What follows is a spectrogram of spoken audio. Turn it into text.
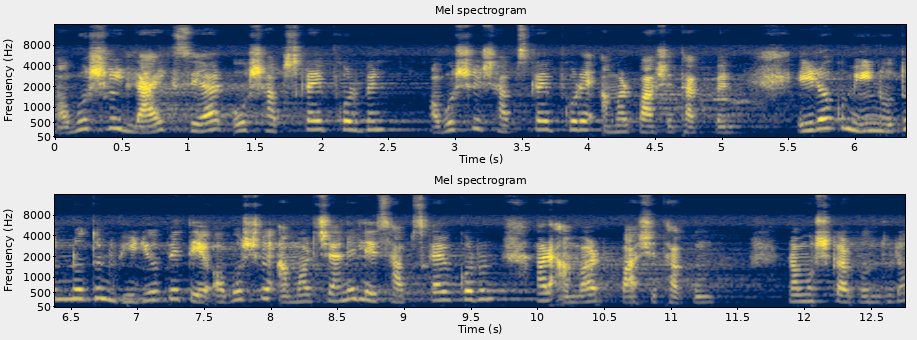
অবশ্যই লাইক শেয়ার ও সাবস্ক্রাইব করবেন। অবশ্যই সাবস্ক্রাইব করে আমার পাশে থাকবেন। এই রকমই নতুন নতুন ভিডিও পেতে অবশ্যই আমার চ্যানেলে সাবস্ক্রাইব করুন আর আমার পাশে থাকুন। নমস্কার বন্ধুরা।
